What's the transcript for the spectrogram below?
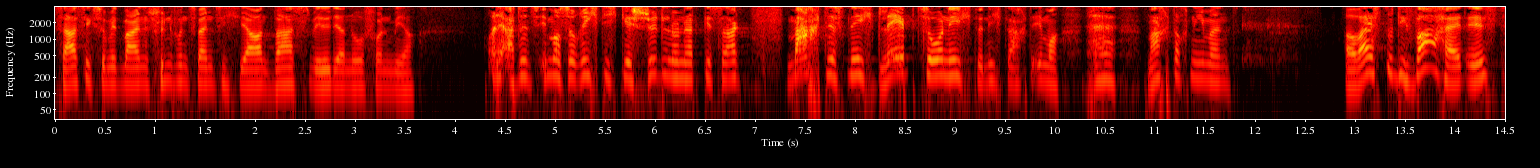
saß ich so mit meinen 25 Jahren, was will der nur von mir? Und er hat uns immer so richtig geschüttelt und hat gesagt, macht es nicht, lebt so nicht. Und ich dachte immer, hä, macht doch niemand. Aber weißt du, die Wahrheit ist,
